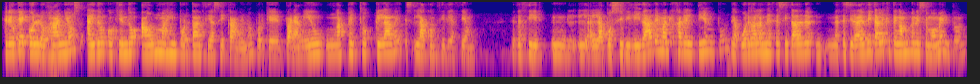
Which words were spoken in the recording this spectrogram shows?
Creo que con los años ha ido cogiendo aún más importancia, si cabe, ¿no? Porque para mí un, aspecto clave es la conciliación. Es decir, la, la, posibilidad de manejar el tiempo de acuerdo a las necesidades, necesidades vitales que tengamos en ese momento, ¿no?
